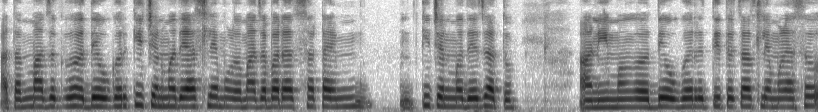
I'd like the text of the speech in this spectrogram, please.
आता माझं घ देवघर किचनमध्ये असल्यामुळं माझा बराचसा टाईम किचनमध्ये जातो. आणि मग देवघर तिथंच असल्यामुळे असं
